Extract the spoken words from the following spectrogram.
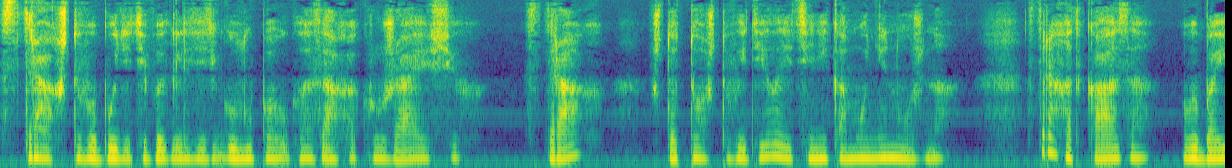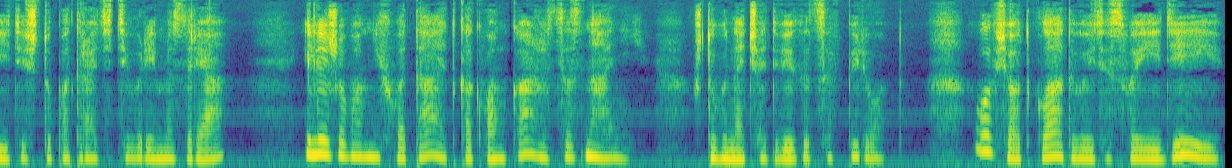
Страх, что вы будете выглядеть глупо в глазах окружающих. Страх, что то, что вы делаете, никому не нужно. Страх отказа, вы боитесь, что потратите время зря, или же вам не хватает, как вам кажется, знаний, чтобы начать двигаться вперед. Вы все откладываете свои идеи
